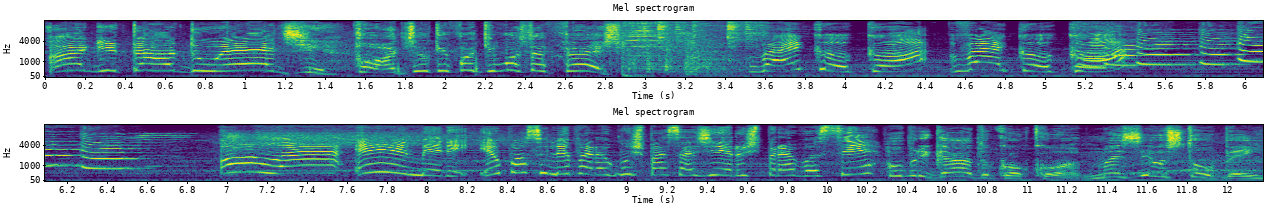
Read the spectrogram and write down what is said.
A guitarra do Ed! Rod, o que foi que você fez? Vai, Cocó! Vai, Cocó! Olá, Emery! Eu posso levar alguns passageiros pra você? Obrigado, Cocó, mas eu estou bem.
